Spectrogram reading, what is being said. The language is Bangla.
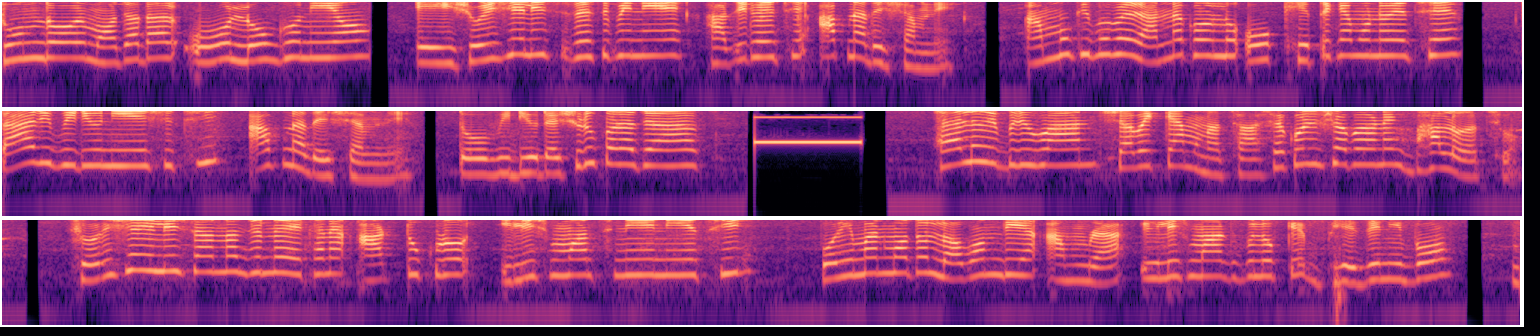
সুন্দর, মজাদার ও লোভনীয় এই সরিষা ইলিশ রেসিপি নিয়ে হাজির হয়েছে আপনাদের সামনে। আম্মু কীভাবে রান্না করল ও খেতে কেমন হয়েছে, তারই ভিডিও নিয়ে এসেছি আপনাদের সামনে। তো ভিডিওটা শুরু করা যাক। হ্যালো এভরিওয়ান সবাই কেমন আছো? আশা করি সবাই অনেক ভালো আছো। সরিষা ইলিশ রান্নার জন্য এখানে আট টুকরো ইলিশ মাছ নিয়ে নিয়েছি। পরিমাণ মতো লবণ দিয়ে আমরা ইলিশ মাছগুলোকে ভেজে নিব।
